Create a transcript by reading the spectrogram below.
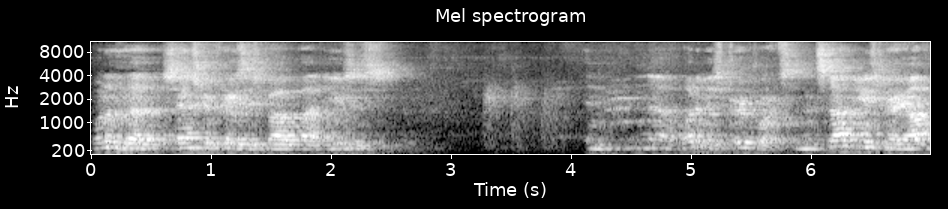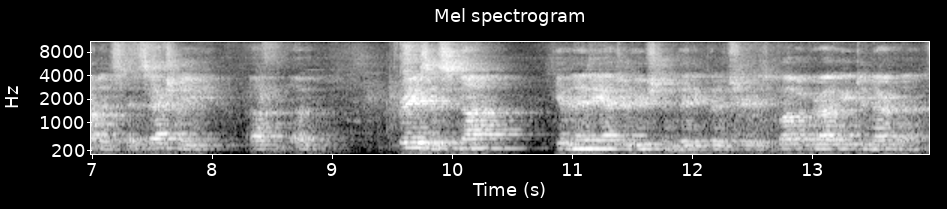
One of the Sanskrit phrases Prabhupada uses in, in uh, one of his purports, and it's not used very often, it's, it's actually a, a phrase that's not given any attribution in Vedic literature, is Bhavagrahi Janardana.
